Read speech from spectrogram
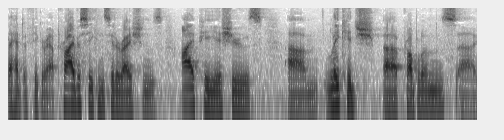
They had to figure out privacy considerations, IP issues, um, leakage uh, problems. Uh,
